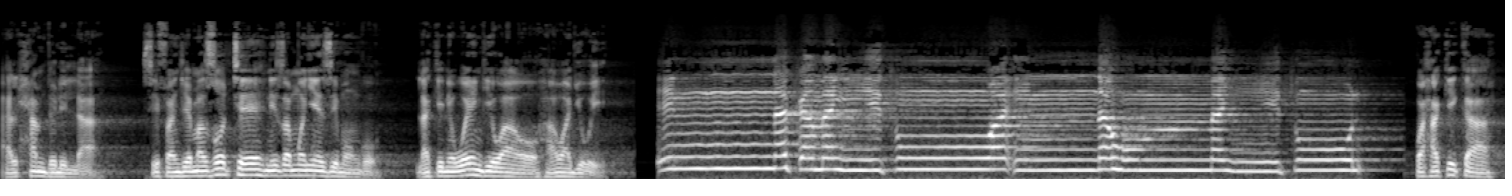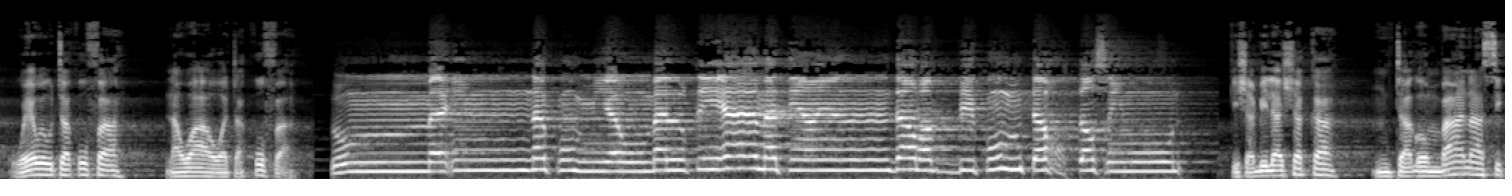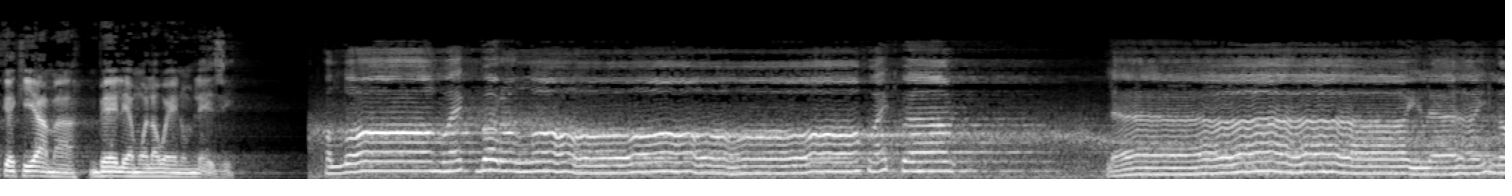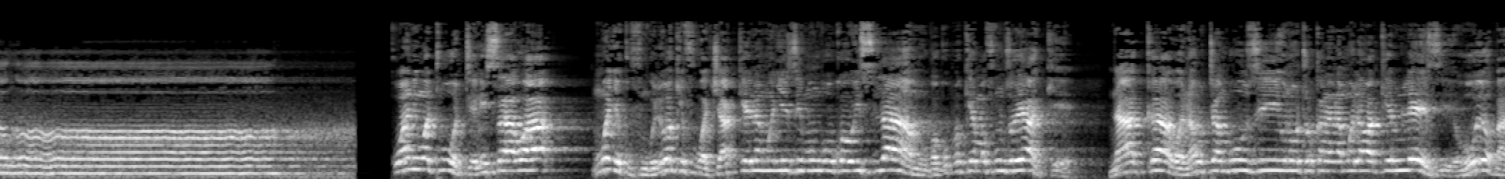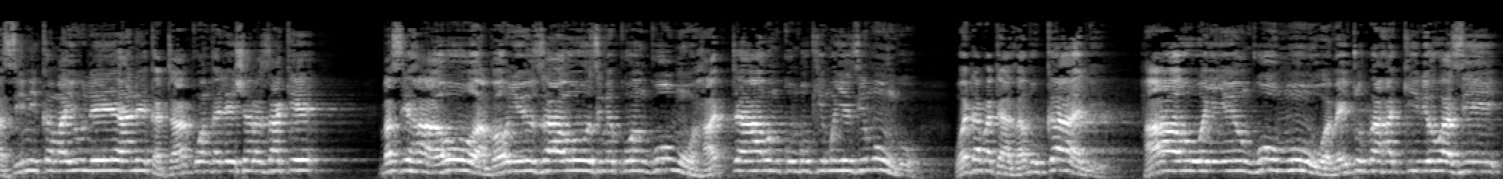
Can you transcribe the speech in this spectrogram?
Alhamdulillah. Sifa njema zote ni za Mwenyezi Mungu, lakini wengi wao hawajui. إنك ميت وإنهم ميتون Kwa hakika wewe utakufa na wao watakufa. ثم إنكم يوم القيامة عند ربكم تختصمون Kisha bila shaka mtagombana siku ya kiyama mbele ya Mola wenu mlezi. الله أكبر الله أكبر لا إله إلا الله Kwani watu wote ni sawa, mwenye kufunguliwa kifua chake na Mwenyezi Mungu kwa Uislamu kwa kupokea mafunzo yake na akawa na utambuzi unaotokana na Mola wake mlezi, huyo basi ni kama yule anayekataa kuangalia ishara zake. basi hao ambao nyoyo zao zimekuwa ngumu hata wamkumbuki Mwenyezi Mungu, watapata adhabu kali. Hao wenye nyoyo ngumu wameitupa haki iliyo wazi.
